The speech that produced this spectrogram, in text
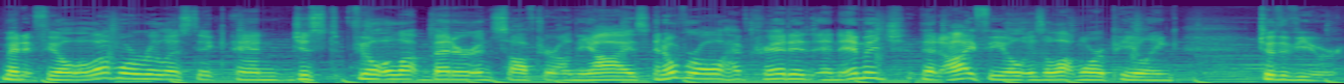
made it feel a lot more realistic and just feel a lot better and softer on the eyes. And overall have created an image that I feel is a lot more appealing to the viewer.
